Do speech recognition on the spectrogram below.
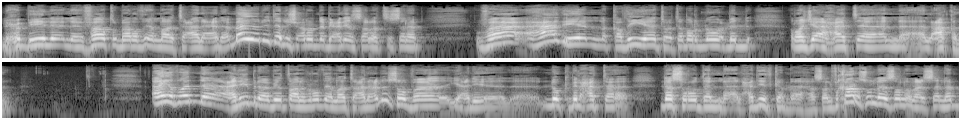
لحبه لفاطمة رضي الله تعالى عنها. ما يريد أن يشعر النبي عليه الصلاة والسلام. فهذه القضية تعتبر نوع من رجاحة العقل. أيضا علي بن أبي طالب رضي الله تعالى عنه سوف يعني نكمل حتى نسرد الحديث كما حصل. فقال رسول الله صلى الله عليه وسلم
